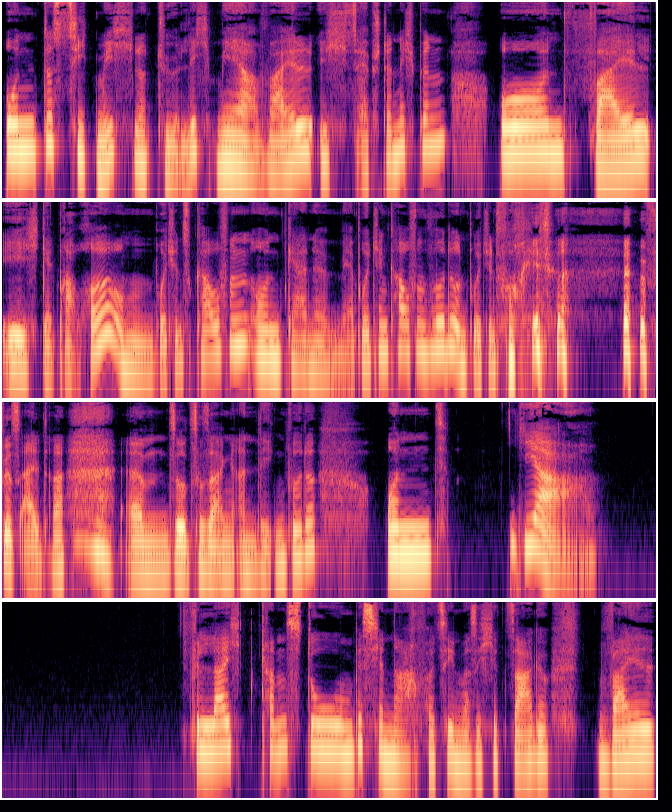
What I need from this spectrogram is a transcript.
Und das zieht mich natürlich mehr, weil ich selbstständig bin und weil ich Geld brauche, um Brötchen zu kaufen und gerne mehr Brötchen kaufen würde und Brötchenvorräte fürs Alter ähm, sozusagen anlegen würde. Und ja, vielleicht kannst du ein bisschen nachvollziehen, was ich jetzt sage, weil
